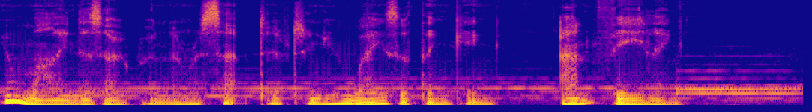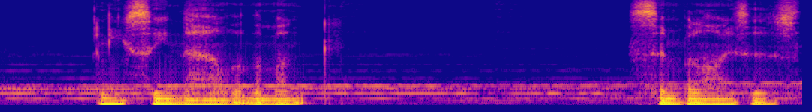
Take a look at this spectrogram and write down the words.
Your mind is open and receptive to new ways of thinking and feeling, and you see now that the monk symbolizes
